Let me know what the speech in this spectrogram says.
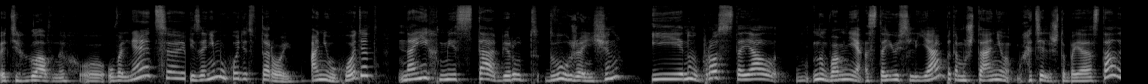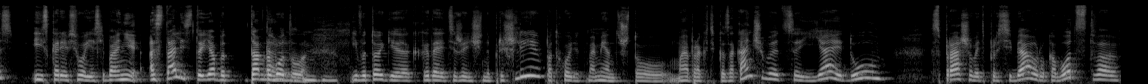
этих главных, увольняется, и за ним уходит второй. Они уходят, на их места берут двух женщин, и, ну, просто стоял, ну, во мне, остаюсь ли я, потому что они хотели, чтобы я осталась. И, скорее всего, если бы они остались, то я бы там Тоже. работала. Угу. И в итоге, когда эти женщины пришли, подходит момент, что моя практика заканчивается, и я иду спрашивать про себя у руководства,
